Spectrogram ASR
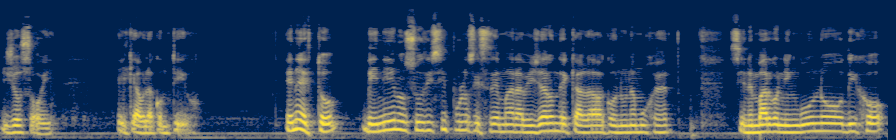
yo soy el que habla contigo. En esto vinieron sus discípulos y se maravillaron de que hablaba con una mujer. Sin embargo, ninguno dijo,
